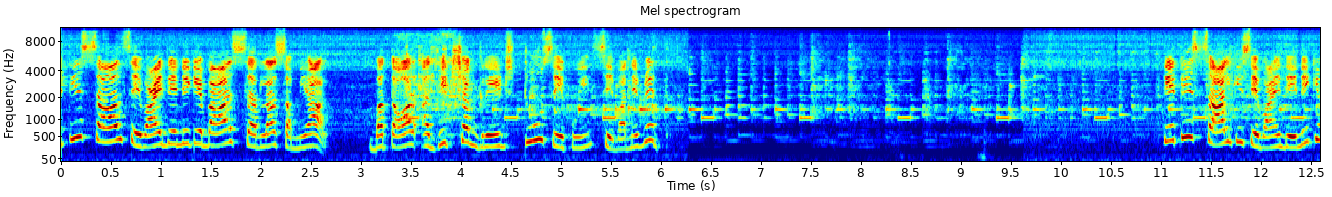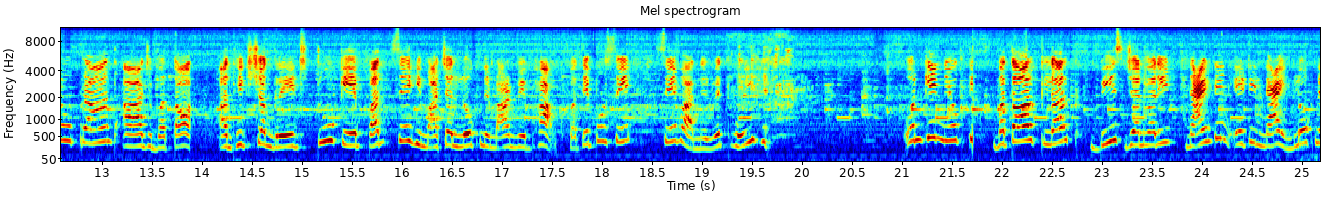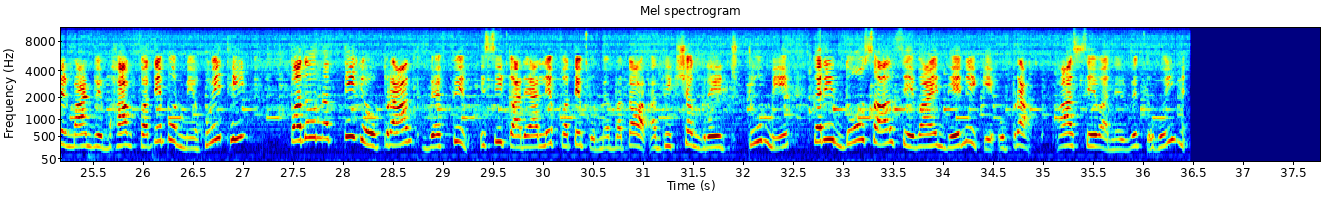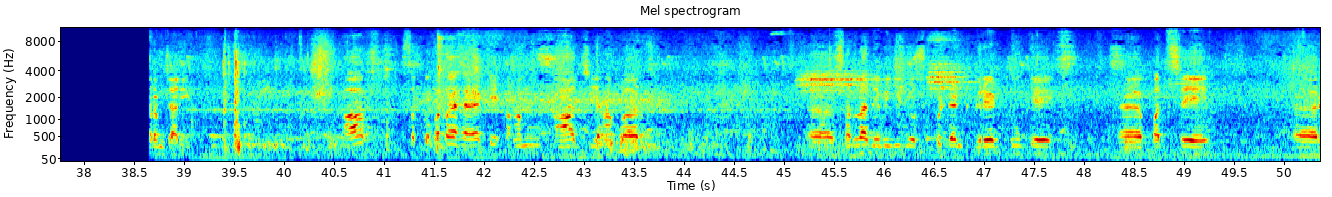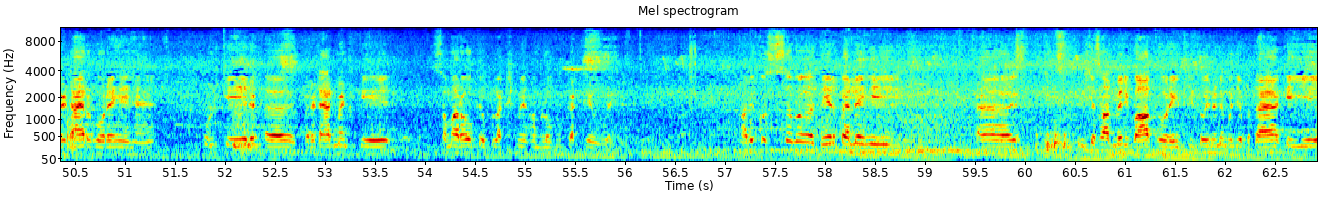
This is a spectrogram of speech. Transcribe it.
साल सेवाएँ देने के बाद सरला समयाल, बतौर अधीक्षक ग्रेड टू से हुई सेवानिवृत्त। तैतीस साल की सेवाएँ देने के उपरांत आज बतौर अधीक्षक ग्रेड टू के पद से हिमाचल लोक निर्माण विभाग, फतेहपुर से सेवानिवृत्त हुई है। उनकी नियुक्ति बतौर क्लर्क 20 जनवरी 1989 लोक निर्माण विभाग, फतेहपुर में हुई थी। पदोन्नति के उपरांत वे फिर इसी कार्यालय फतेहपुर में बतौर अधीक्षक ग्रेड टू में करीब दो साल सेवाएँ देने के उपरांत आज सेवानिवृत्त हुई हैं। कर्मचारी, आप सबको पता है कि हम आज यहाँ पर सरला देवी जी जो सुप्रिटेंडेंट ग्रेड टू के पद से रिटायर हो रहे हैं, उनके रिटायरमेंट के समारोह के उपलक्ष्य में हम लोग इकट्ठे हुए हैं अभी कुछ देर पहले ही इनके साथ मेरी बात हो रही थी तो इन्होंने मुझे बताया कि ये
